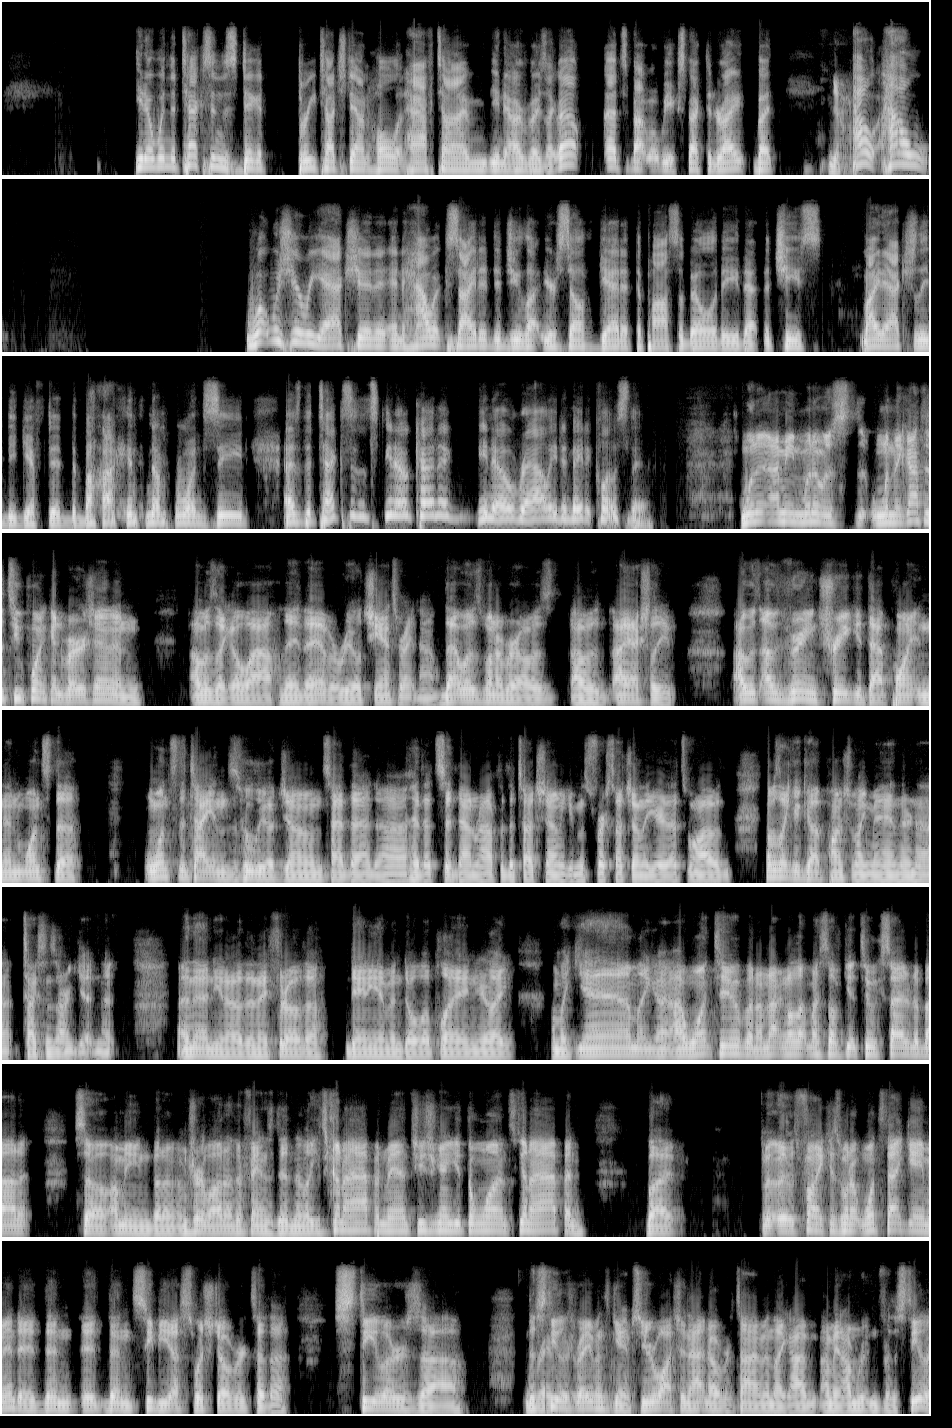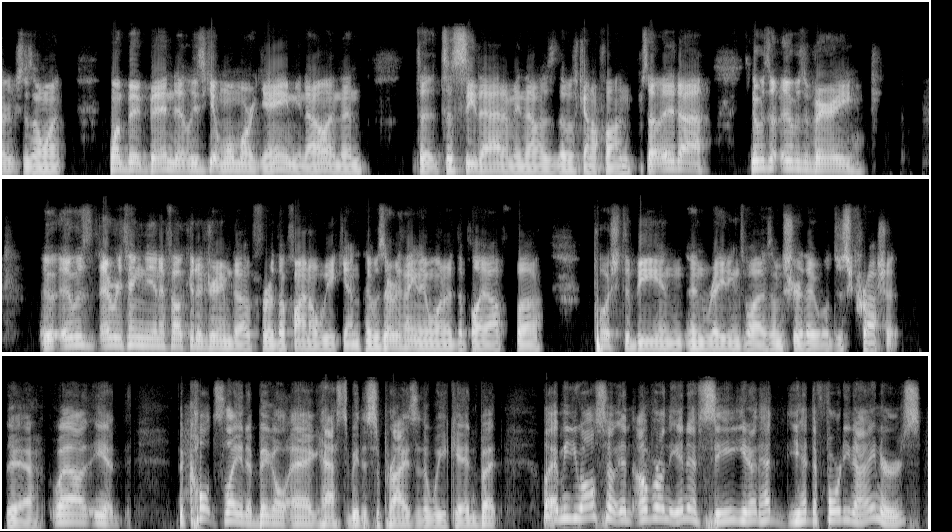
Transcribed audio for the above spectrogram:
You know, when the Texans dig a three touchdown hole at halftime, you know, everybody's like, well, that's about what we expected, right? But yeah. how how what was your reaction and how excited did you let yourself get at the possibility that the Chiefs might actually be gifted the bye in the number one seed as the Texans, you know, kind of, you know, rallied and made it close there? When it, I mean, when it was when they got the two point conversion and I was like, oh wow, they, they have a real chance right now. That was whenever I was I was I actually I was I was very intrigued at that point. And then once the once the Titans, Julio Jones had that uh had that sit down route for the touchdown and give him his first touchdown of the year. That's when I was that was like a gut punch. I'm like, man, they're not Texans aren't getting it. And then you know, then they throw the Danny Amendola play, and you're like, I'm like, yeah, I'm like, I, I want to, but I'm not gonna let myself get too excited about it. So I mean, but I'm sure a lot of other fans did, and they're like, it's gonna happen, man. Chiefs are gonna get the one. It's gonna happen. But it was funny because when it once that game ended, then it then CBS switched over to the Steelers uh the Ravens. Steelers Ravens game. So you're watching that in overtime, and like I'm I mean I'm rooting for the Steelers because I want one Big Ben to at least get one more game, you know, and then to to see that, I mean that was that was kind of fun. So it uh it was a, it was a very it, it, was everything the NFL could have dreamed of for the final weekend. It was everything they wanted the playoff uh, push to be in ratings wise. I'm sure they will just crush it. Yeah. Well, yeah, the Colts laying a big old egg has to be the surprise of the weekend. But I mean, you also and over on the NFC, you know, had you had the 49ers,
